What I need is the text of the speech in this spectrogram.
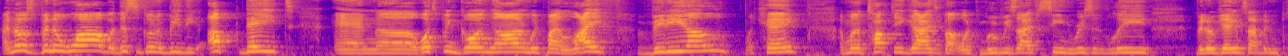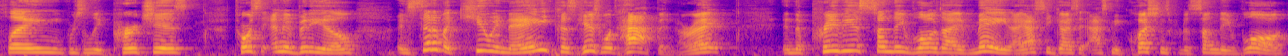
I know it's been a while, but this is going to be the update and uh, what's been going on with my life video, okay? I'm going to talk to you guys about what movies I've seen recently, video games I've been playing, recently purchased. Towards the end of the video, instead of a Q&A, because here's what happened, all right? In the previous Sunday vlog that I've made, I asked you guys to ask me questions for the Sunday vlog,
